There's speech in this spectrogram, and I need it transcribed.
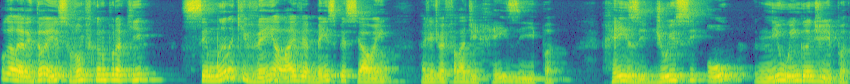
Bom, galera, então é isso. Vamos ficando por aqui. Semana que vem a live é bem especial, hein? A gente vai falar de Haze IPA. Haze, Juice ou New England IPA.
